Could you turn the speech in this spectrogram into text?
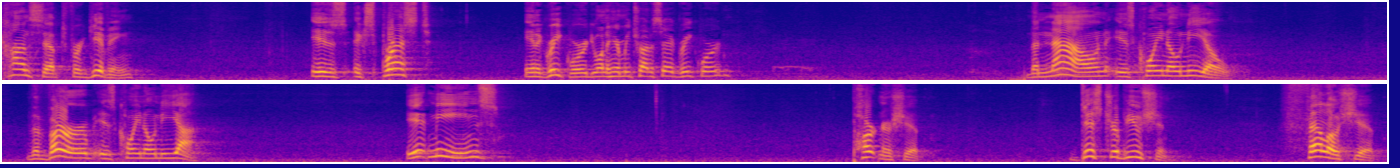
concept for giving is expressed in a Greek word. You want to hear me try to say a Greek word? The noun is koinonio. The verb is koinonia. It means partnership, distribution, fellowship,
